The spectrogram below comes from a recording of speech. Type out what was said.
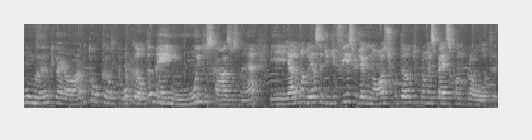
o humano que vai a óbito ou o cão também? O cão também, em muitos casos, né? E ela é uma doença de difícil diagnóstico, tanto para uma espécie quanto para outra.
